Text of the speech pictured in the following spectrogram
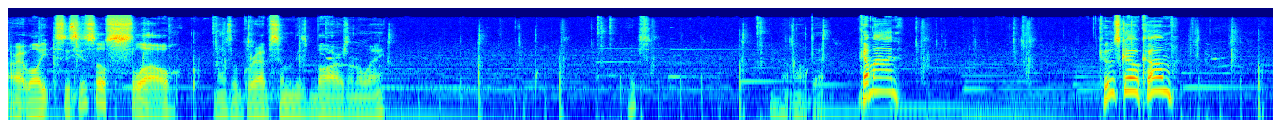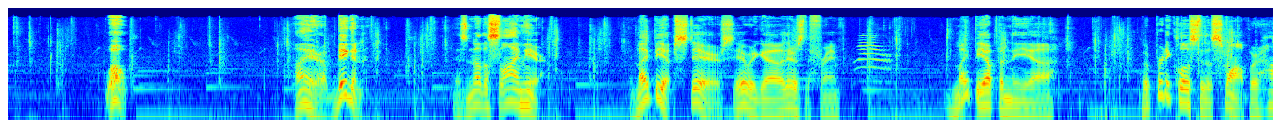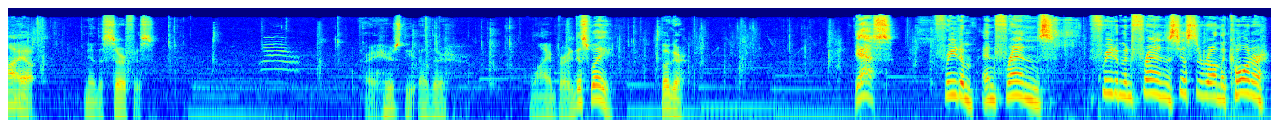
Alright, well, since he's so slow, might as well grab some of these bars on the way. Oops. I don't want that. Come on! Kuzco, come! Whoa! I hear a big one. There's another slime here. It might be upstairs. There we go. There's the frame. It might be up in the, uh... We're pretty close to the swamp. We're high up near the surface. Alright, here's the other library. This way! Booger. Yes! Freedom and friends! Freedom and friends just around the corner.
